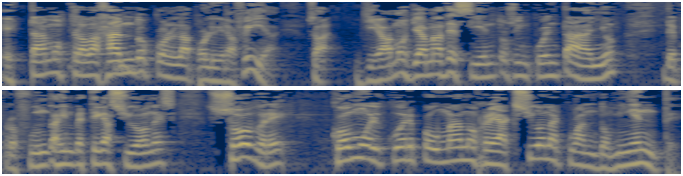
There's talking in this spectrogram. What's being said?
estamos trabajando con la poligrafía. O sea, llevamos ya más de 150 años de profundas investigaciones sobre cómo el cuerpo humano reacciona cuando miente.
